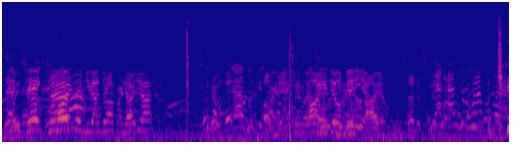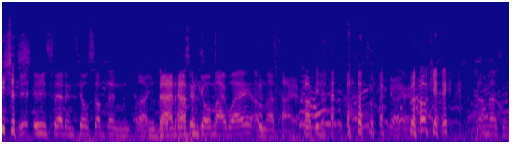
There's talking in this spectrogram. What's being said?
Jake, Carson, you guys are off right now. Yet. Wait, no, Jake's yeah, on. Oh, you're doing middie, yeah said it's good luck. Jesus. He, he said until something like bad happens. go my way, I'm not tired. Copy that. Like. Okay. I'm messing.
